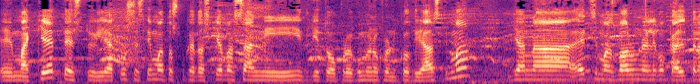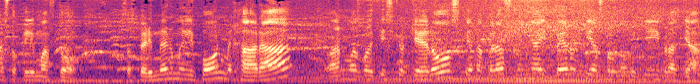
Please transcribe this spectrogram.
ε, μακέτες του ηλιακού συστήματος που κατασκεύασαν οι ίδιοι το προηγούμενο χρονικό διάστημα για να έτσι μας βάλουν λίγο καλύτερα στο κλίμα αυτό. Σας περιμένουμε λοιπόν με χαρά αν μας βοηθήσει και ο καιρός και θα περάσουμε μια υπέροχη αστρονομική βραδιά.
